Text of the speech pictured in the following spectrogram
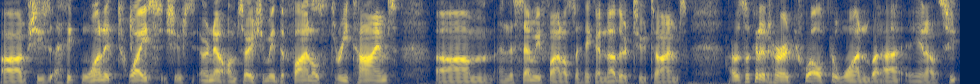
um, she's, I think, won it twice. She, or no, I'm sorry, she made the finals three times, um, and the semifinals, I think, another two times. I was looking at her at 12 to one, but uh, you know, she,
